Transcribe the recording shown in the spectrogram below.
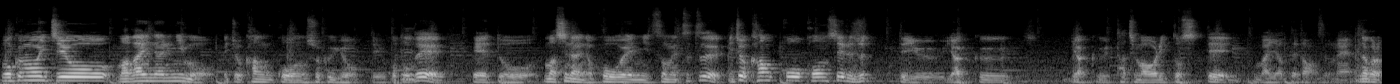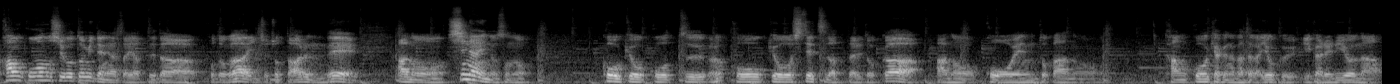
僕も一応まがいなりにも一応観光の職業っていうことで、えーとまあ、市内の公園に勤めつつ一応観光コンシェルジュっていう役役立ち回りとして、まあ、やってたんですよね。だから観光の仕事みたいなやつはやってたことが一応ちょっとあるんであの市内のその公共交通、ん、公共施設だったりとかあの公園とかあの観光客の方がよく行かれるような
